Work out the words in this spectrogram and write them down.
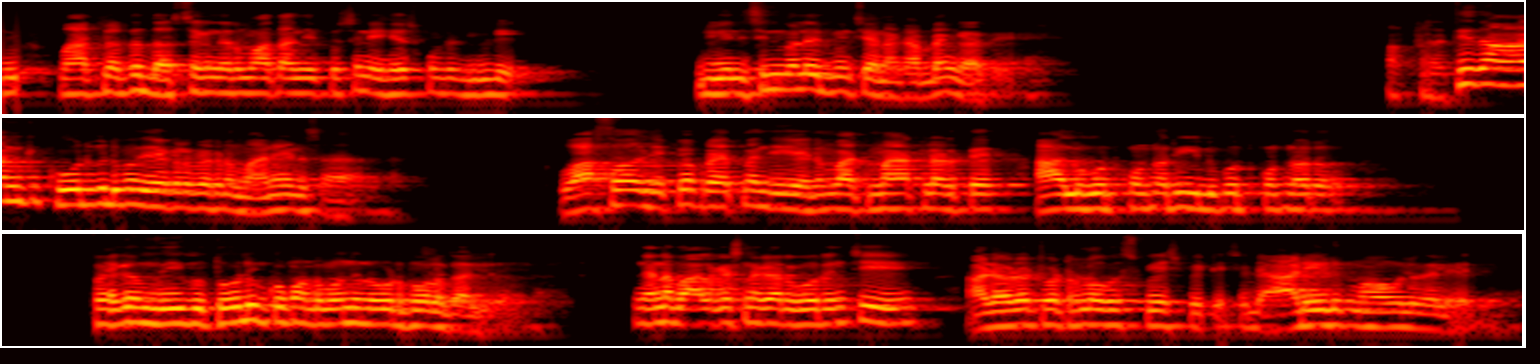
నువ్వు మాట్లాడితే దర్శక నిర్మాత అని చెప్పేసి నేను వేసుకుంటే డీడే నువ్వు ఎన్ని సినిమాలు నిర్మించా నాకు అర్థం కాదు. ప్రతిదానికి కోడిగుడి మీద ఏకలు పెట్టడం మానేయండి సార్. వాస్తవాలు చెప్పే ప్రయత్నం చేయండి. మాట్లాడితే వాళ్ళు కొట్టుకుంటున్నారు వీళ్ళు కొట్టుకుంటున్నారు. పైగా మీకు తోడు ఇంకో కొంతమంది నోటు తోలగాలి. నిన్న బాలకృష్ణ గారి గురించి ఆడేవాడో ట్విట్టర్లో ఒక స్పేస్ పెట్టేసాడు ఆడేడుపు మామూలుగా లేదు.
